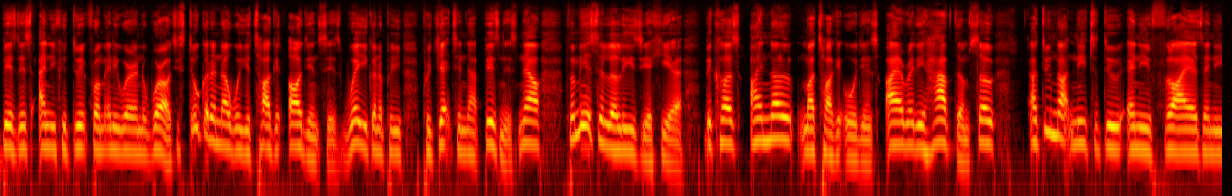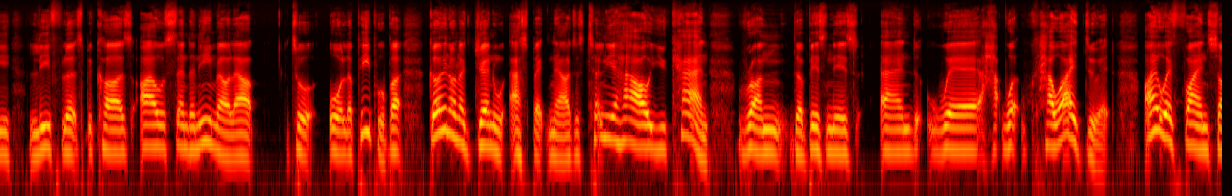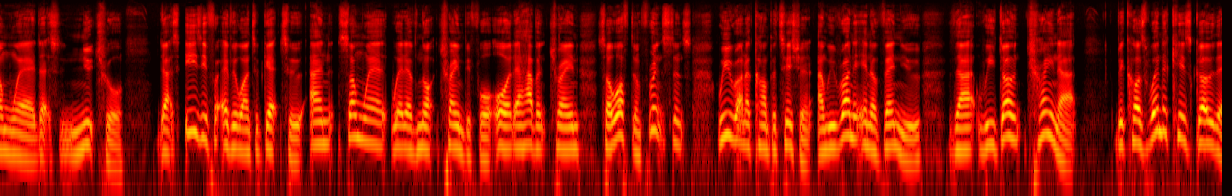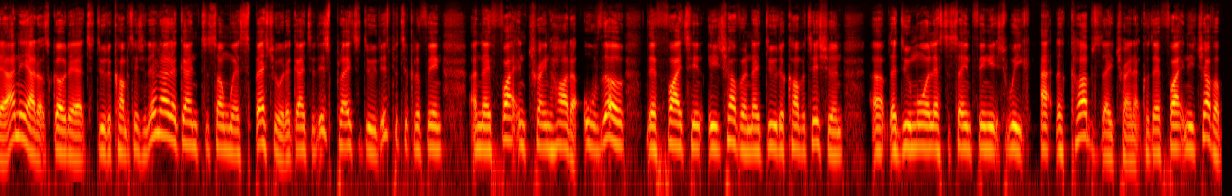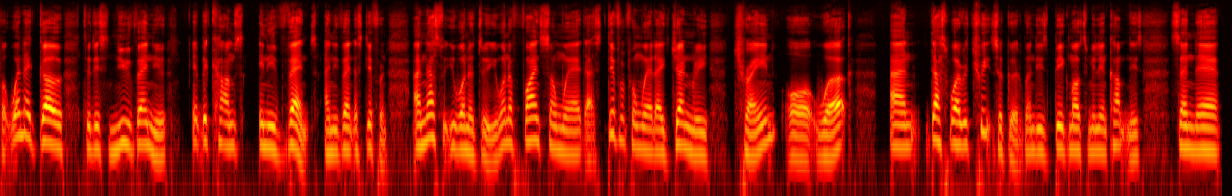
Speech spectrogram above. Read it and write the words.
business and you could do it from anywhere in the world. You still got to know where your target audience is, where you're going to be projecting that business. Now, for me, it's a little easier here because I know my target audience, I already have them. So I do not need to do any flyers, any leaflets, because I will send an email out to all the people. But going on a general aspect now, just telling you how you can run the business and where how, what how I do it. I always find somewhere that's neutral that's easy for everyone to get to and somewhere where they've not trained before or they haven't trained so often. For instance, we run a competition and we run it in a venue that we don't train at because when the kids go there and the adults go there to do the competition, they know they're going to somewhere special. They're going to this place to do this particular thing, and they fight and train harder. Although they're fighting each other and they do the competition, uh, they do more or less the same thing each week at the clubs they train at because they're fighting each other. But when they go to this new venue, it becomes an event, an event that's different. And that's what you want to do. You want to find somewhere that's different from where they generally train or work and that's why retreats are good when these big multi million companies send their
